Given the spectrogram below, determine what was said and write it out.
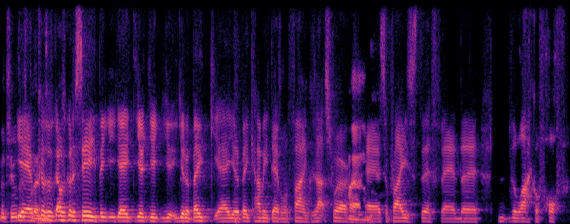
midfielders. Yeah, because I was, was, going to say that you, you're, you, are a big yeah, you're a big Cammy Devlin fan because that's where um, uh, surprised if uh, the the lack of Hoff.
